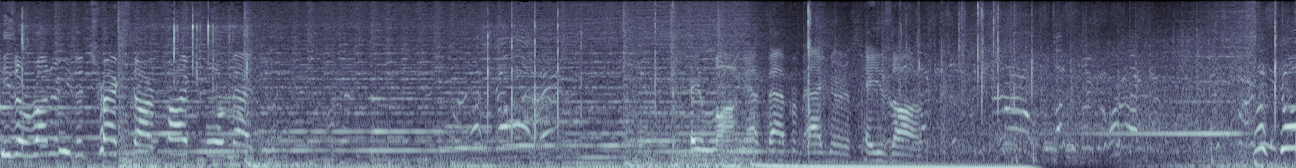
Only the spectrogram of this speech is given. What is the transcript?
He's a runner, he's a track star. 5-4 Magic. A long at bat from Agner and it pays off. Let's go,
